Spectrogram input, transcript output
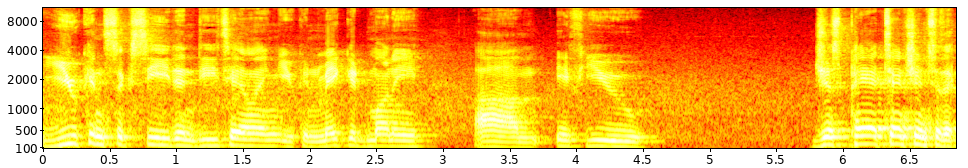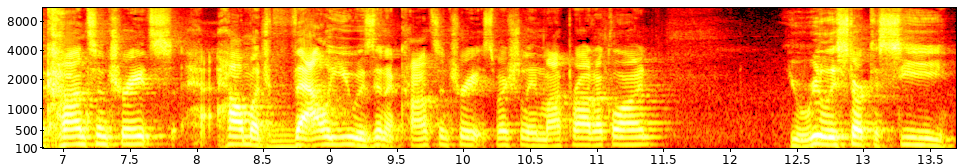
you can succeed in detailing, you can make good money um, if you just pay attention to the concentrates, how much value is in a concentrate, especially in my product line. You really start to see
